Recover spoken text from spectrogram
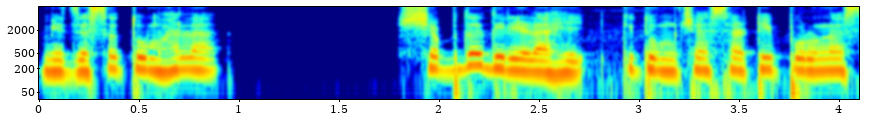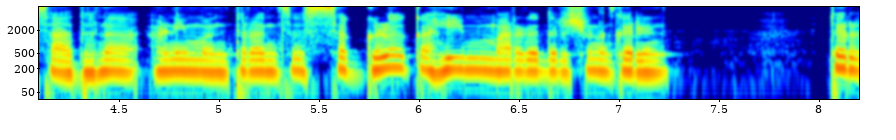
मी जसं तुम्हाला शब्द दिलेला आहे की तुमच्यासाठी पूर्ण साधना आणि मंत्रांचं सगळं काही मार्गदर्शन करेन तर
